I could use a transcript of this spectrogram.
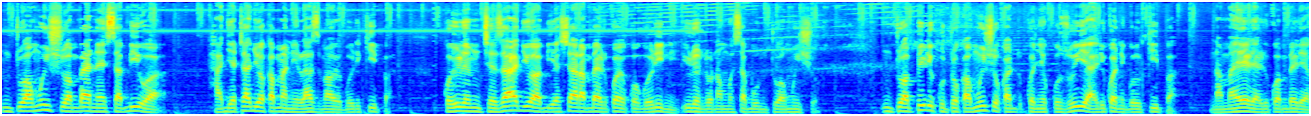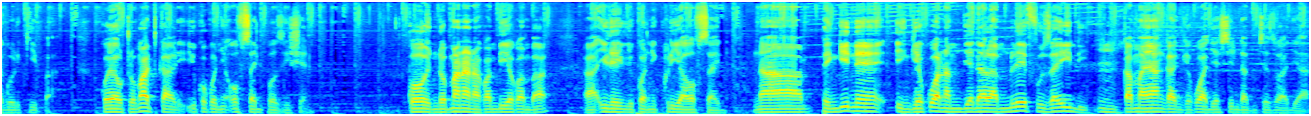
mtu wa mwisho ambaye anahesabiwa hajatajwa kama ni lazima awe golikipa kwa yule mchezaji wa biashara ambaye alikuwa yuko golini yule ndo namhesabu mtu wa mwisho. Mtu wa pili kutoka mwisho kwenye kuzuia alikuwa ni golikipa na maele alikuwa mbele ya golkipa kwa hiyo automatically yuko kwenye offside position. Kwa hiyo ndio maana nakwambia kwamba uh, ile ilikuwa ni clear offside. Na pengine ingekuwa na mjadala mrefu zaidi mm. kama yanga angekuwa hajashinda mchezo wa jana.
